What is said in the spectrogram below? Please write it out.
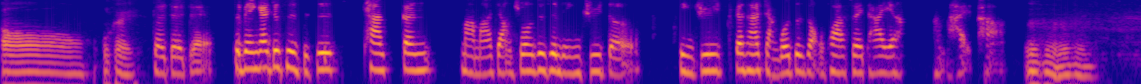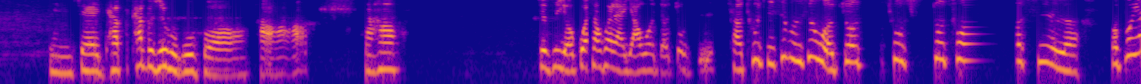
哦，OK，对对对，这边应该就是只是他跟妈妈讲说，就是邻居的邻居跟他讲过这种话，所以他也。很害怕，嗯哼嗯哼，嗯，所以他他不是虎姑婆，好好好，然后就是有怪兽会来咬我的肚子，小兔子是不是我做错做错事了？我不要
